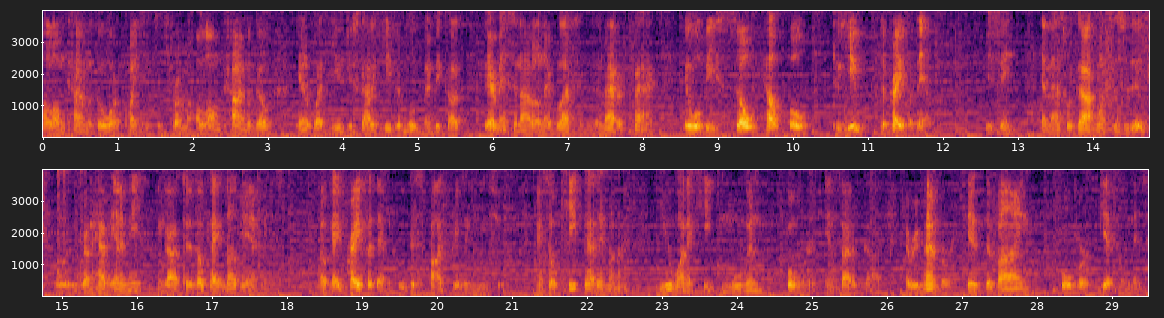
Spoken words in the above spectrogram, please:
a long time ago or acquaintances from a long time ago, you know, but you just got to keep it moving because they're missing out on their blessings. As a matter of fact, it will be so helpful to you to pray for them. You see? And that's what God wants us to do. We're going to have enemies, and God says, okay, love your enemies. Okay, pray for them who despitefully use you. And so keep that in mind. You want to keep moving forward inside of God. And remember, His divine forgetfulness.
